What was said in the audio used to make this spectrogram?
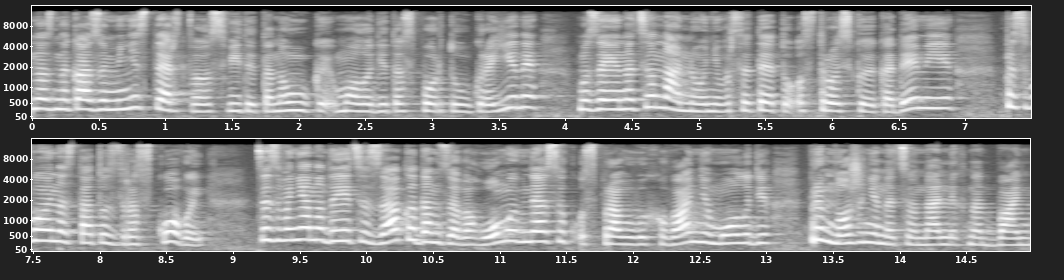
Згідно з наказом Міністерства освіти та науки, молоді та спорту України, музею Національного університету Острозької академії присвоєно статус зразковий. Це звання надається закладам за вагомий внесок у справу виховання молоді, примноження національних надбань.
